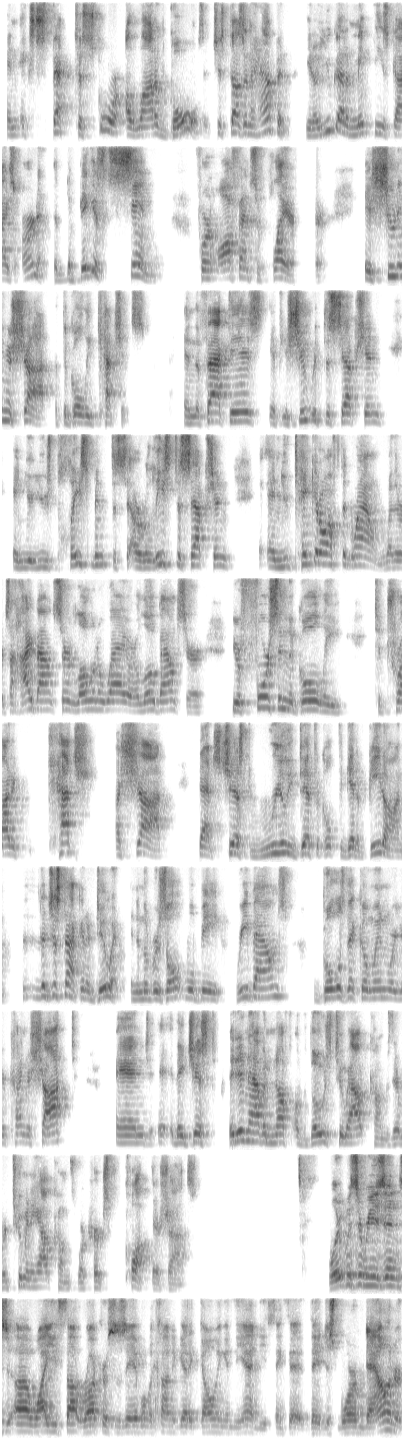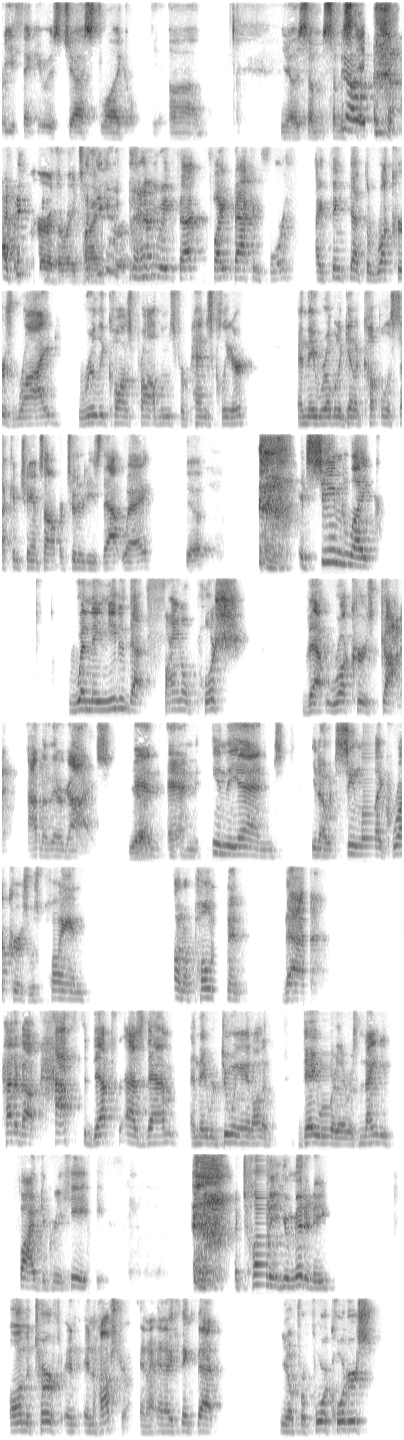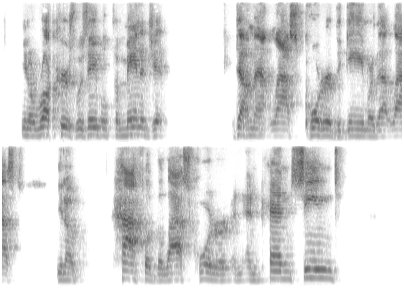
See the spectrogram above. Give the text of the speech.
and expect to score a lot of goals. It just doesn't happen. You know, you got to make these guys earn it. The, the biggest sin for an offensive player is shooting a shot that the goalie catches. And the fact is, if you shoot with deception and you use placement dece- or release deception and you take it off the ground, whether it's a high bouncer, low and away, or a low bouncer, you're forcing the goalie to try to catch a shot that's just really difficult to get a beat on, they're just not going to do it. And then the result will be rebounds, goals that go in where you're kind of shocked. And they just they didn't have enough of those two outcomes. There were too many outcomes where Kirk's caught their shots. What was the reasons uh, why you thought Rutgers was able to kind of get it going in the end? Do you think that they just wore them down, or do you think it was just like um, you know, some some mistakes know, I think at the right time. I think it was a heavyweight fight back and forth. I think that the Rutgers ride really caused problems for Penn's Clear, and they were able to get a couple of second chance opportunities that way. Yeah. it seemed like when they needed that final push, that Rutgers got it out of their guys. Yeah. And and in the end, you know, it seemed like Rutgers was playing an opponent that had about half the depth as them, and they were doing it on a day where there was 95 degree heat, a ton of humidity on the turf in, in Hofstra. And I, and I think that, you know, for four quarters, you know, Rutgers was able to manage it down that last quarter of the game or that last, you know, half of the last quarter. And, and Penn seemed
